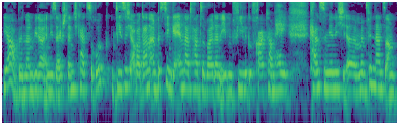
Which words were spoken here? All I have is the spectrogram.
ja, bin dann wieder in die Selbstständigkeit zurück, die sich aber dann ein bisschen geändert hatte, weil dann eben viele gefragt haben, hey, kannst du mir nicht äh, mit dem Finanzamt,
